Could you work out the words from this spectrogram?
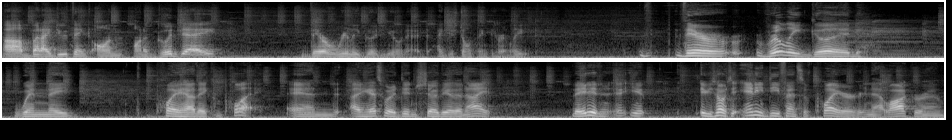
Uh, but I do think on on a good day, they're a really good unit. I just don't think they're elite. They're really good when they play how they can play. And I think that's what it didn't show the other night. They didn't. If you talk to any defensive player in that locker room,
